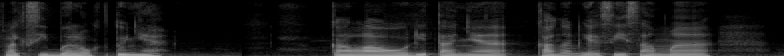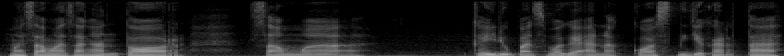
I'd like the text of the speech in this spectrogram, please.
fleksibel waktunya. Kalau ditanya kangen gak sih sama masa-masa ngantor, sama kehidupan sebagai anak kos di Jakarta,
